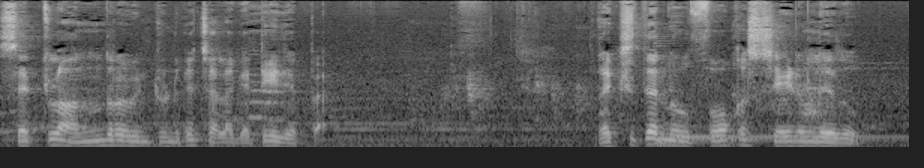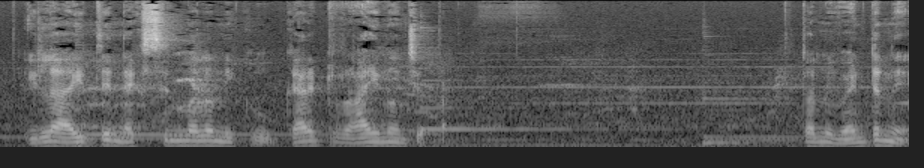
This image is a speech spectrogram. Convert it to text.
సెట్లో అందరూ వింటుండగా చాలా గట్టిగా చెప్పా. రక్షిత నువ్వు ఫోకస్ చేయడం లేదు. ఇలా అయితే నెక్స్ట్ సినిమాలో నీకు క్యారెక్టర్ రాయను అని చెప్పాను. తను వెంటనే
